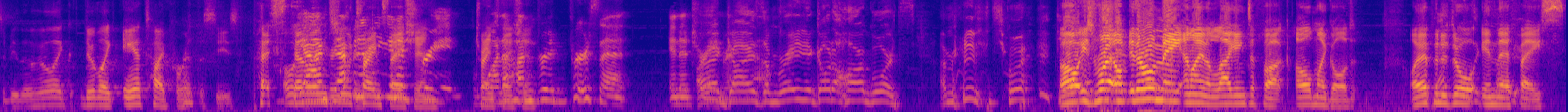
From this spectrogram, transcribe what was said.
Supposed to be they're like they're like anti parentheses. Pet Oh, yeah, I'm definitely train in station. a train. Train One station. hundred percent in a train. right, guys, now. I'm ready to go to Hogwarts. I'm ready to join. Oh, he's right on. They're on me, and I'm lagging to fuck. Oh my god. I opened a door in their face.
